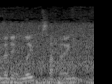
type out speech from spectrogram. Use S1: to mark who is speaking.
S1: But it loops, I think.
